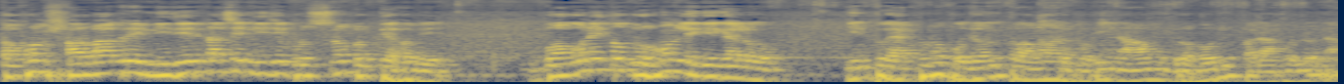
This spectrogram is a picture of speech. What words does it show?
তখন সর্বাগ্রে নিজের কাছে নিজে প্রশ্ন করতে হবে, গগনে তো গ্রহণ লেগে গেল, কিন্তু এখনও পর্যন্ত আমার হরি নাম গ্রহণ করা হলো না।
